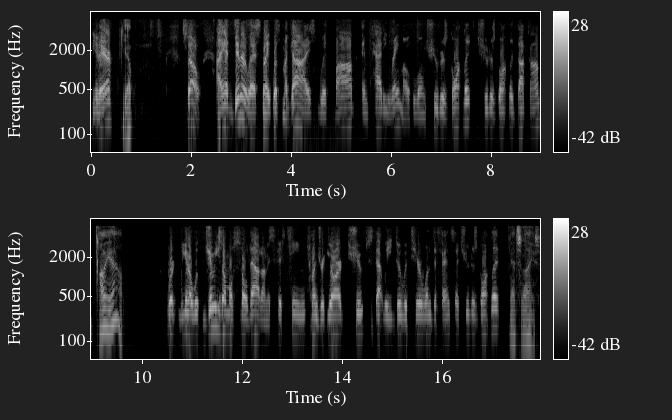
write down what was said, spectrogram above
You there? Yep. So I had dinner last night with my guys, with Bob and Patty Ramo, who own Shooters Gauntlet, shootersgauntlet.com. Oh yeah. We're, you know, Jimmy's almost sold out on his 1,500 yard shoots that we do with Tier 1 defense at Shooters Gauntlet. That's nice.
